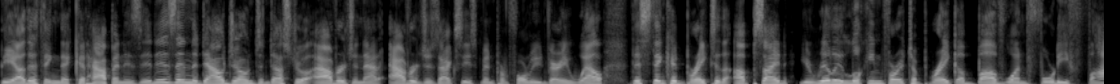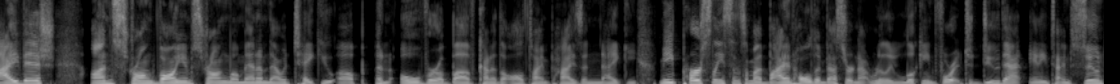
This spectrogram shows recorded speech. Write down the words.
the other thing that could happen is it is in the Dow Jones Industrial Average, and that average has actually been performing very well. This thing could break to the upside. You're really looking for it to break above 145 ish on strong volume, strong momentum that would take you up and over above kind of the all time highs in Nike. Me personally, since I'm a buy and hold investor, not really looking for it to do that anytime soon.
